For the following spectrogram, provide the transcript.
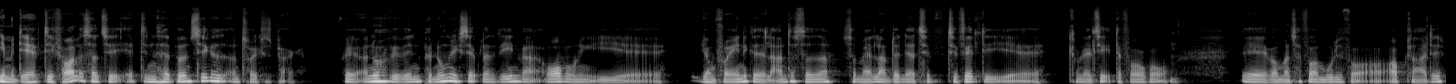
Jamen, det, det forholder sig til, at den havde både en sikkerhed og en tryghedspakke. Øh, og nu har vi været på nogle eksempler. Det ene var overvågning i øh, Jomfru Anegade eller andre steder, som handler om den der tilfældige øh, kriminalitet, der foregår. Mm øh, hvor man så får mulighed for at opklare det.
